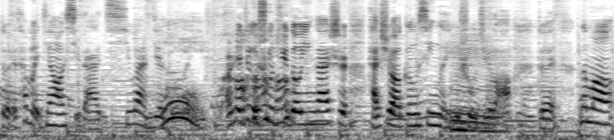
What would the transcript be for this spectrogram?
对，它每天要洗大概七万件多的衣服，而且这个数据都应该是还需要更新的一个数据了啊，对，那么。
